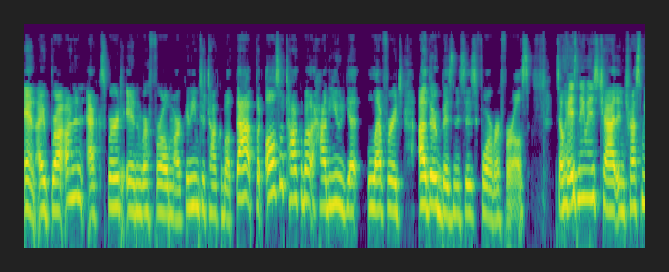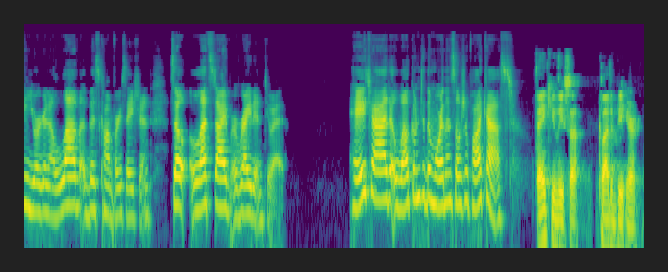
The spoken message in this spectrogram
And I brought on an expert in referral marketing to talk about that, but also talk about how do you get leverage other businesses for referrals. So his name is Chad, and trust me, you're gonna love this conversation. So let's dive right into it. Hey, Chad, welcome to the More Than Social podcast. Thank you, Lisa. Glad to be here.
